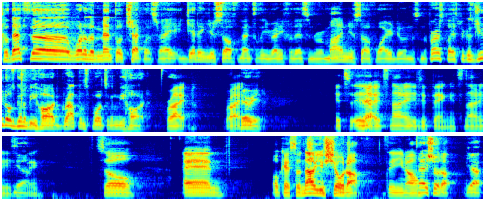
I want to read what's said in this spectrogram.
so that's the one of the mental checklists, right? Getting yourself mentally ready for this and remind yourself why you're doing this in the first place because judo is going to be hard. Grappling sports are going to be hard. right, right. Period. It's yeah, Right? it's not an easy thing. It's not an easy Yeah. thing. So, and okay, so now you showed up. The, you know, I showed up. Yeah.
